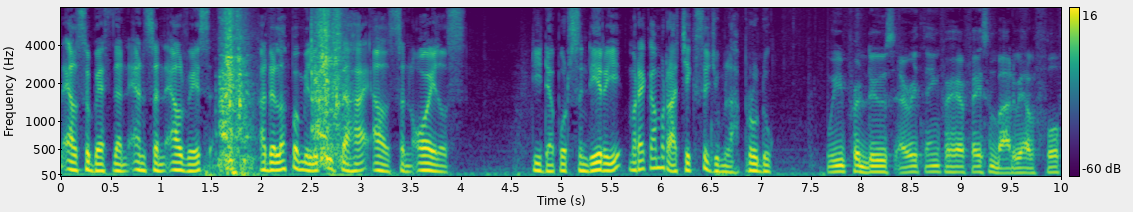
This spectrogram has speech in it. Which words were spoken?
Elizabeth dan Anson Elvis adalah pemilik usaha Elson Oils. Di dapur sendiri, mereka meracik sejumlah produk. We produce everything for hair, face, and body. We have a full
